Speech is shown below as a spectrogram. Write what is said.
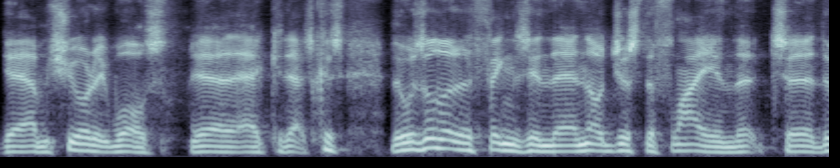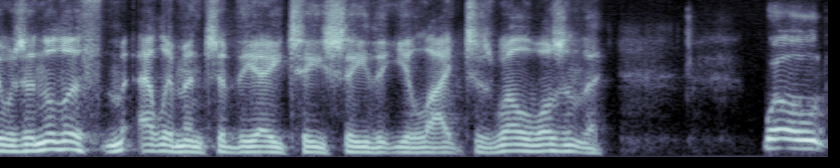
Yeah, I'm sure it was. Yeah, air cadets, because there was other things in there, not just the flying. That uh, there was another th- element of the ATC that you liked as well, wasn't there? Well,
